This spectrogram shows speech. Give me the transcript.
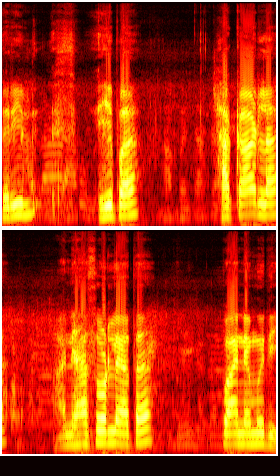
तरी हे पहा हा काढला आणि हा सोडला आहे आता पाण्यामध्ये.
